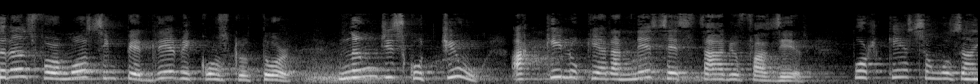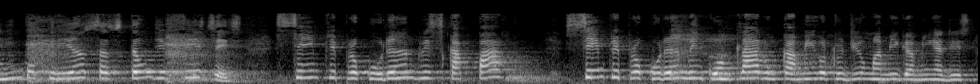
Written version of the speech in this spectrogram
transformou-se em pedreiro e construtor, não discutiu aquilo que era necessário fazer por que somos ainda crianças tão difíceis, sempre procurando escapar, sempre procurando encontrar um caminho? Outro dia, uma amiga minha disse:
